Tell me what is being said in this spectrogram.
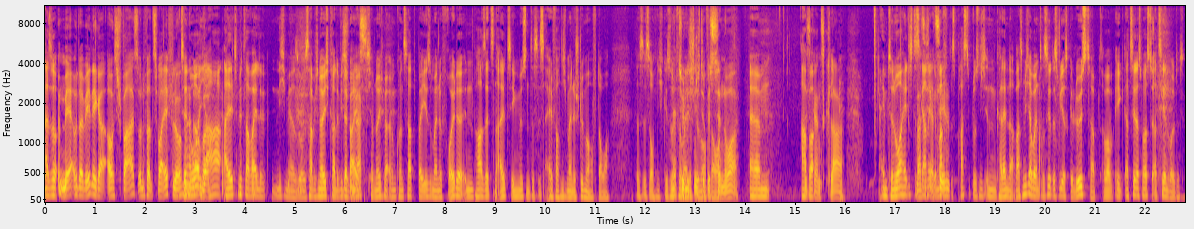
also. Mehr oder weniger aus Spaß und Verzweiflung. Tenor ja, alt mittlerweile nicht mehr so. Das habe ich neulich gerade wieder ich gemerkt. Weiß. Ich habe neulich mal im Konzert bei Jesu meine Freude in ein paar Sätzen alt singen müssen. Das ist einfach nicht meine Stimme auf Dauer. Das ist auch nicht gesund Natürlich für meine Stimme nicht, du bist Tenor. Ähm, aber, ist ganz klar. Im Tenor hätte ich das was gerne ich gemacht, das passte bloß nicht in den Kalender. Was mich aber interessiert, ist, wie ihr es gelöst habt. Aber erzähl das mal, was du erzählen wolltest.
